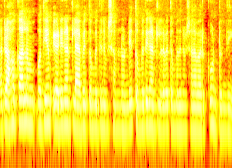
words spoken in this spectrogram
రాహుకాలం ఉదయం ఏడు గంటల యాభై తొమ్మిది నిమిషం నుండి తొమ్మిది గంటల ఇరవై తొమ్మిది నిమిషాల వరకు ఉంటుంది.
